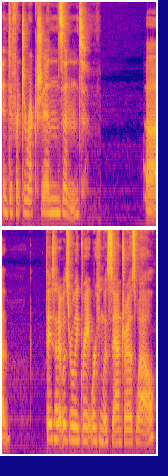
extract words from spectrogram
in different directions and uh, they said it was really great working with Sandra as well.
